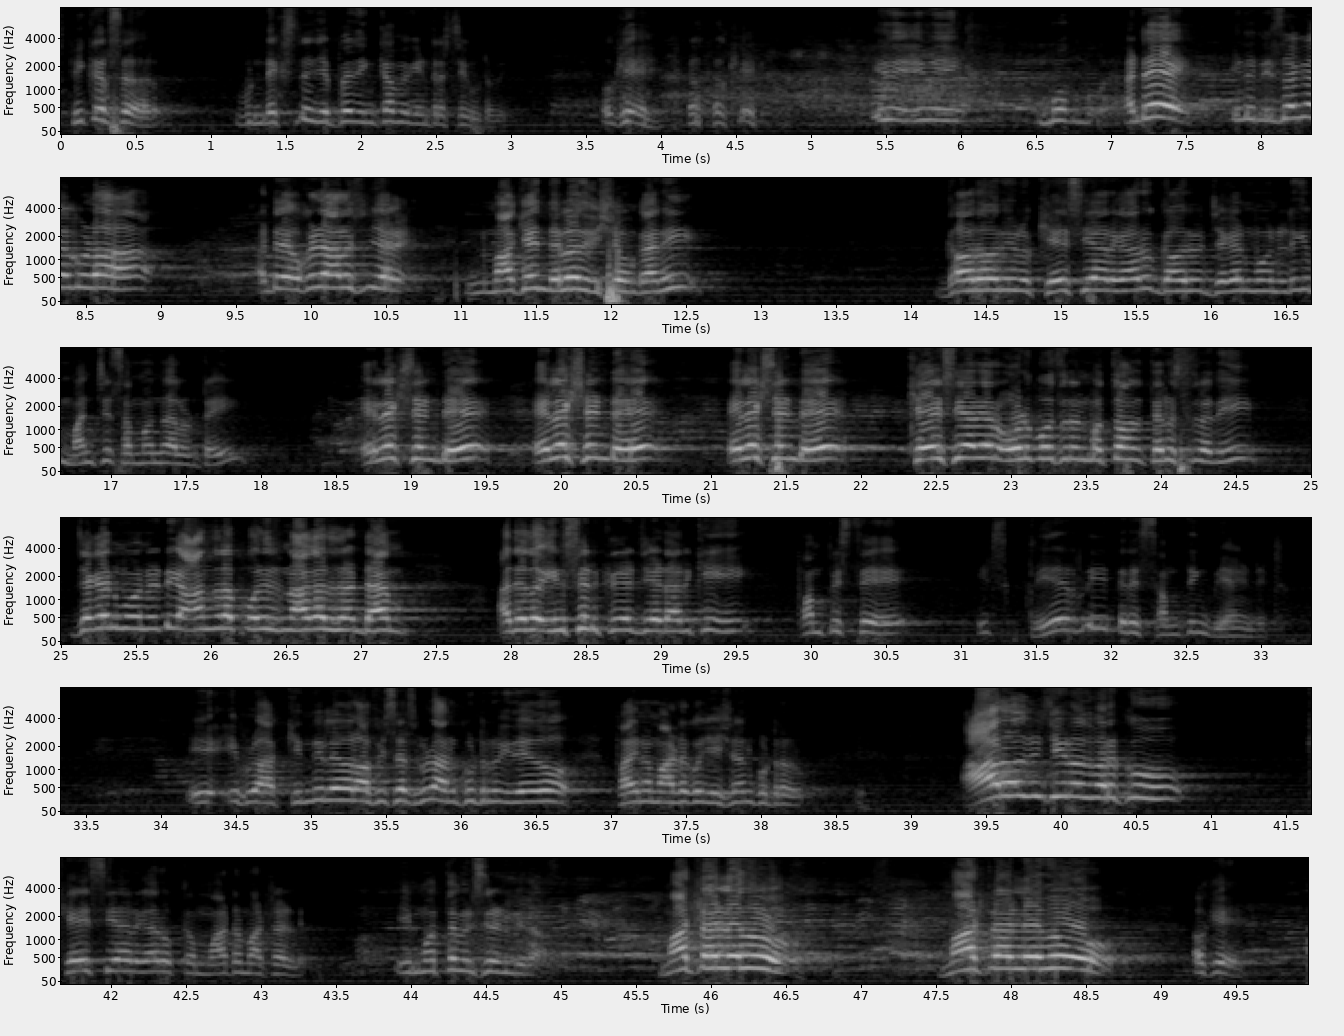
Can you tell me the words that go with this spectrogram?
Speaker sir ఇప్పుడు next నేను చెప్పేది ఇంకా మీకు ఇంట్రెస్టింగ్ ఉంటుంది. ఓకే ఓకే ఇది ఇది అంటే ఇది నిజంగా కూడా అంటే ఒకటే ఆలోచించాలి మాకేం తెలియదు విషయం కానీ గౌరవనీయులు కేసీఆర్ గారు గౌరవ జగన్మోహన్ రెడ్డికి మంచి సంబంధాలు ఉంటాయి. Election day election day election day KCR గారు ఓడిపోతున్నారని మొత్తం తెలుస్తున్నది. జగన్మోహన్ రెడ్డి ఆంధ్ర పోలీస్ నాగార్జున డ్యామ్ అదేదో ఇన్సిడెంట్ క్రియేట్ చేయడానికి పంపిస్తే it's clearly there is something behind it ఇప్పుడు ఆ కింది లెవెల్ ఆఫీసర్స్ కూడా అనుకుంటారు ఇదేదో పైన మాటకు చేసిన అనుకుంటారు ఆ రోజు నుంచి ఈ రోజు వరకు కేసీఆర్ గారు ఒక్క మాట మాట్లాడలేదు ఈ మొత్తం ఇన్సిడెంట్ మీద. మాట్లాడలేదు. మాట్లాడలేదు. ఓకే.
